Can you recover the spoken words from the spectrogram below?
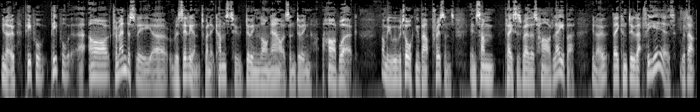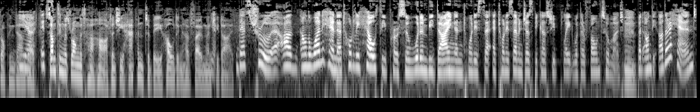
you know, people people uh, are tremendously uh, resilient when it comes to doing long hours and doing hard work. I mean, we were talking about prisons. In some places where there's hard labour, you know, they can do that for years without dropping down Yeah, dead. Something was wrong with her heart, and she happened to be holding her phone when she died. That's true. Uh, on, on the one hand, a totally healthy person wouldn't be dying at, 20, at 27 just because she played with her phone too much. But on the other hand,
